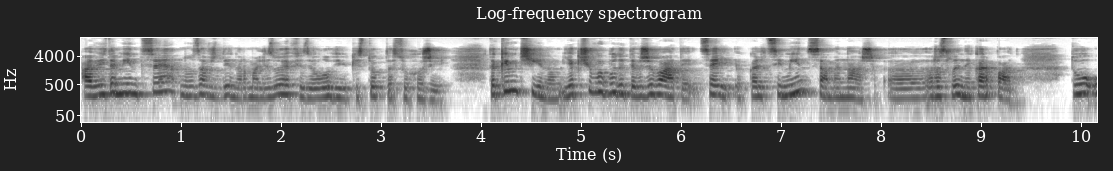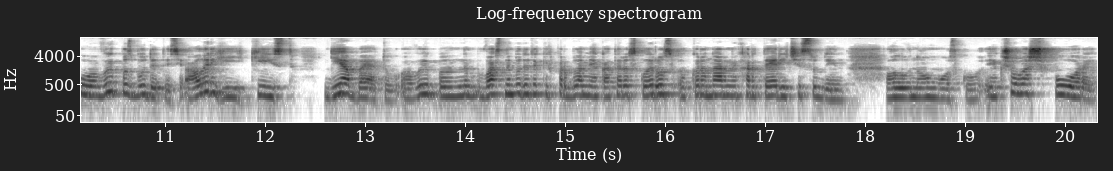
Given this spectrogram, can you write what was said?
А вітамін С ну, завжди нормалізує фізіологію кісток та сухожиль. Таким чином, якщо ви будете вживати цей кальцимін, саме наш е, рослинний Карпат, то ви позбудетеся алергій, кіст, діабету. Ви, у вас не буде таких проблем, як атеросклероз коронарних артерій чи судин головного мозку. Якщо у вас шпори,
